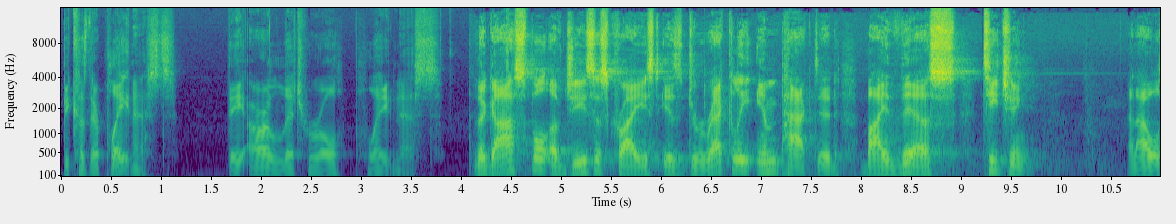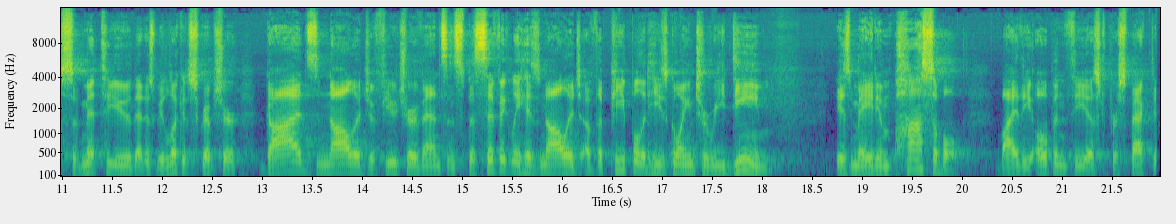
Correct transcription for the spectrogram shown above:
because they're Platonists. They are literal Platonists. The gospel of Jesus Christ is directly impacted by this teaching. And I will submit to you that as we look at Scripture, God's knowledge of future events, and specifically his knowledge of the people that he's going to redeem, is made impossible by the open theist perspective.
